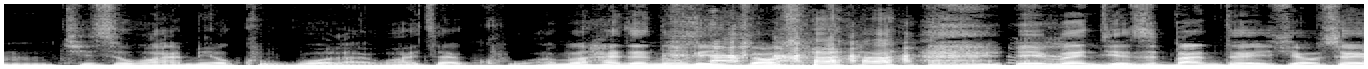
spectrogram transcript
嗯，其实我还没有苦过来，我还在苦，我们还在努力中。因为芬姐是半退休，所以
